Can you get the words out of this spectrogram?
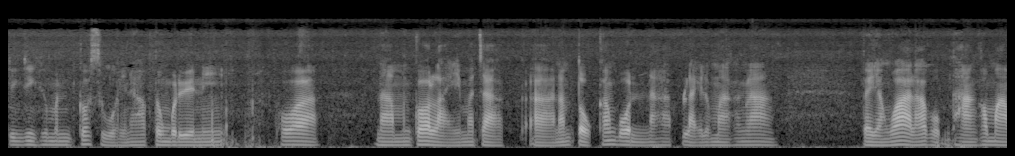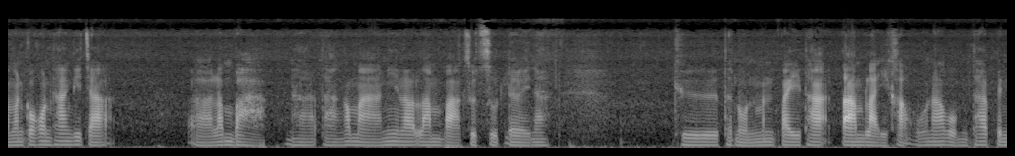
จริงๆ คือมันก็สวยนะครับ ตรงบริเวณนี้ เพราะว่าน้ำมันก็ไหลมาจากาน้ำตกข้างบนนะครับ ไหลลงมาข้างล่าง แต่อย่างว่าแล้วครับผมทางเข้ามามันก็ค่อนข้างที่จะลำบากนะฮะทางเข้ามานี่เราลำบากสุดๆเลยนะ คือถนนมันไปทะตามไหลเขานะครับผมถ้าเป็น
